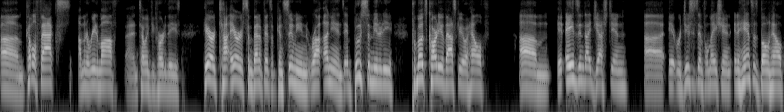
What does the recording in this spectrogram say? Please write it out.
Um, couple of facts. I'm gonna read them off and tell me if you've heard of these. Here are ti- here are some benefits of consuming raw onions. It boosts immunity, promotes cardiovascular health. Um, it aids in digestion. Uh, it reduces inflammation, enhances bone health,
